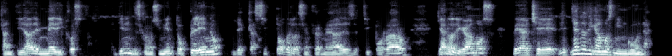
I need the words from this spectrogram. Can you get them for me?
cantidad de médicos que tienen desconocimiento pleno de casi todas las enfermedades de tipo raro. Ya no digamos VHE, ya no digamos ninguna.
